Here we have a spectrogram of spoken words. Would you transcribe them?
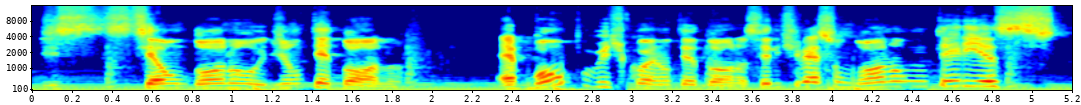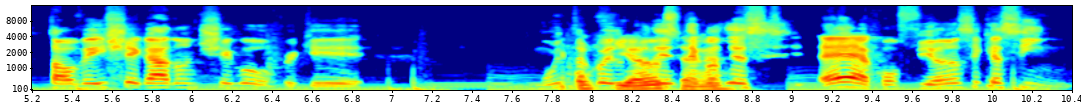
de ser um dono, de não ter dono. É bom pro Bitcoin não ter dono. Se ele tivesse um dono, não teria talvez chegado onde chegou, porque muita confiança, coisa poderia ter né? acontecido. É, a confiança que assim,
